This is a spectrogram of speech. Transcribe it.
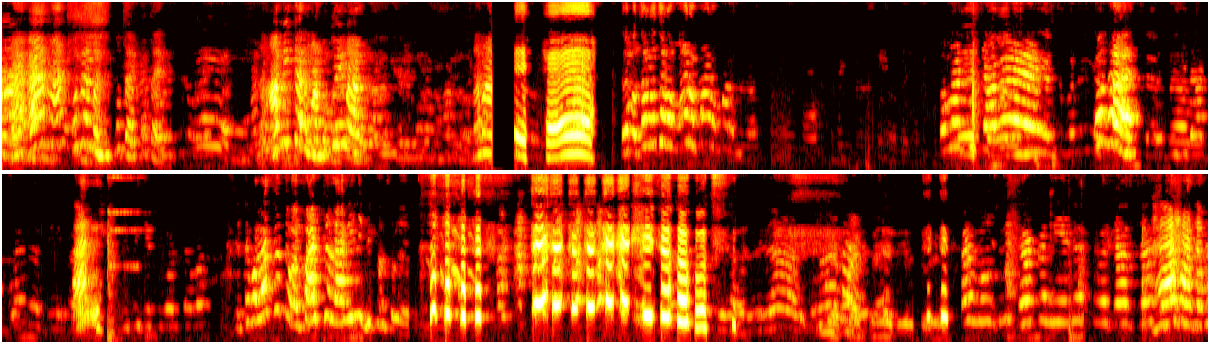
হ্যাঁ হ্যাঁ হ্যাঁ আমি কার মারবো তুই মার হ্যাঁ চলো চলো চলো মারো মারো মারো তোমার কি যাবে কোথায় হ্যাঁ যেতে বলা আছে তো ওই পাইপটা লাগিয়ে ভিতরে চলে যাবে হ্যাঁ হ্যাঁ যাব।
